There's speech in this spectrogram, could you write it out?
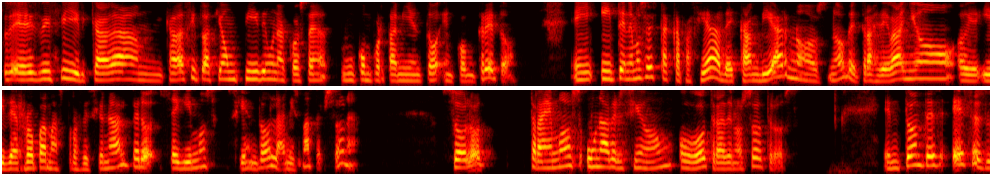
Es decir, cada, cada situación pide una cosa, un comportamiento en concreto. Y, tenemos esta capacidad de cambiarnos ¿no? de traje de baño eh, y de ropa más profesional, pero seguimos siendo la misma persona. Solo traemos una versión u otra de nosotros. Entonces, esa es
